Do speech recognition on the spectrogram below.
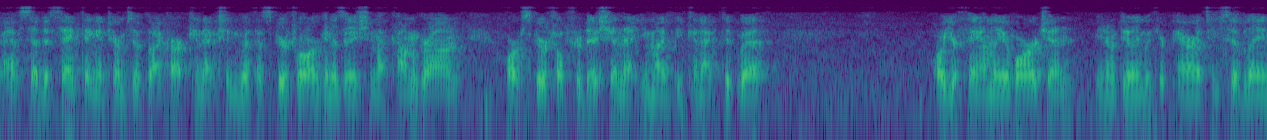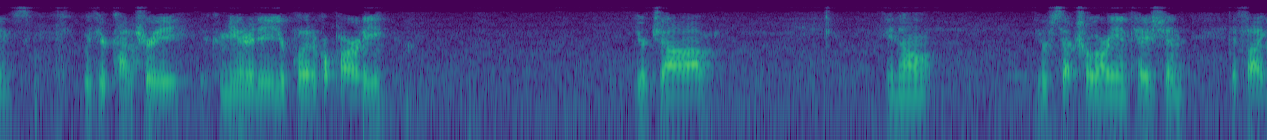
have said the same thing in terms of like our connection with a spiritual organization like Common Ground, or a spiritual tradition that you might be connected with, or your family of origin. You know, dealing with your parents and siblings, with your country, your community, your political party, your job. You know, your sexual orientation. It's like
